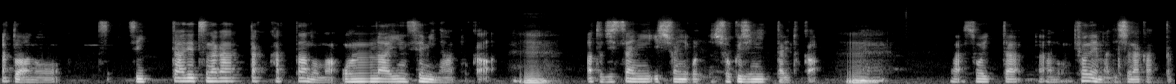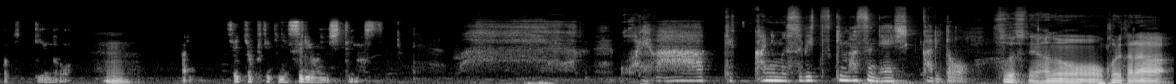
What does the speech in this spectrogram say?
あとあの、ツツイッターで繋がった方の、まあ、オンラインセミナーとか、うん。あと実際に一緒にお食事に行ったりとか、う。うんんまあ、そういった、あの、去年までしなかったことっていうのをうん。積極的にするようにしています。これは、結果に結びつきますね、しっかりと。そうですね。あの、これから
